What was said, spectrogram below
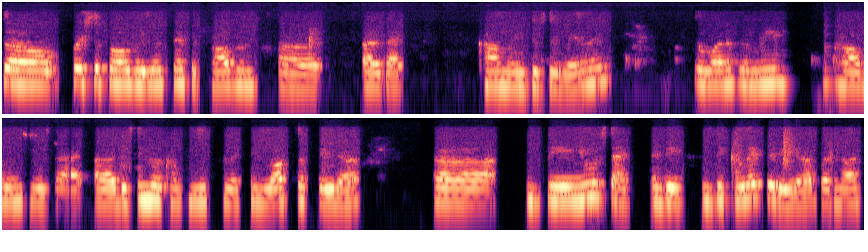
So first of all, we looked at the problems uh, uh, that come into surveillance. So one of the main problems was that uh, the single companies collecting lots of data, uh, they use that and they, they collect the data, but not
